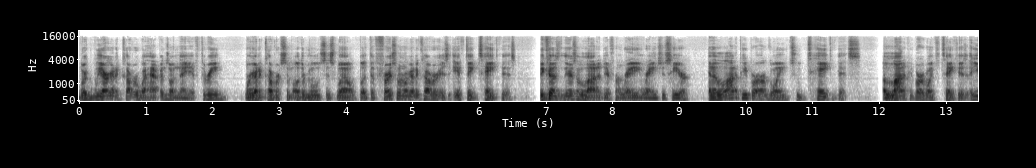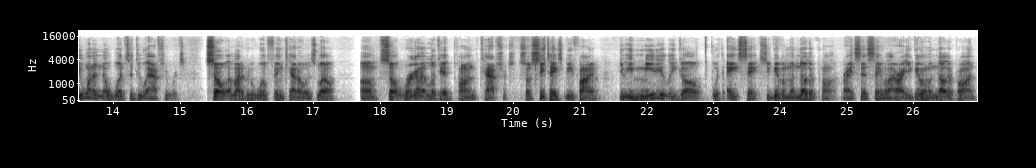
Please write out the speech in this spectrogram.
we're, we are going to cover what happens on knight f3. We're going to cover some other moves as well. But the first one we're going to cover is if they take this. Because there's a lot of different rating ranges here. And a lot of people are going to take this. A lot of people are going to take this. And you want to know what to do afterwards. So a lot of people will fianchetto as well. Um, so we're going to look at pawn captures. So c takes b5 you immediately go with a6. You give him another pawn, right? It says save a lot, right? You give him another pawn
